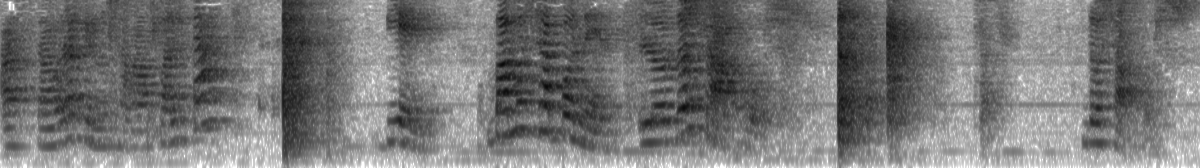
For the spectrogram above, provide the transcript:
hasta ahora que nos haga falta. Bien, Vamos a poner los dos ajos. Dos ajos.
